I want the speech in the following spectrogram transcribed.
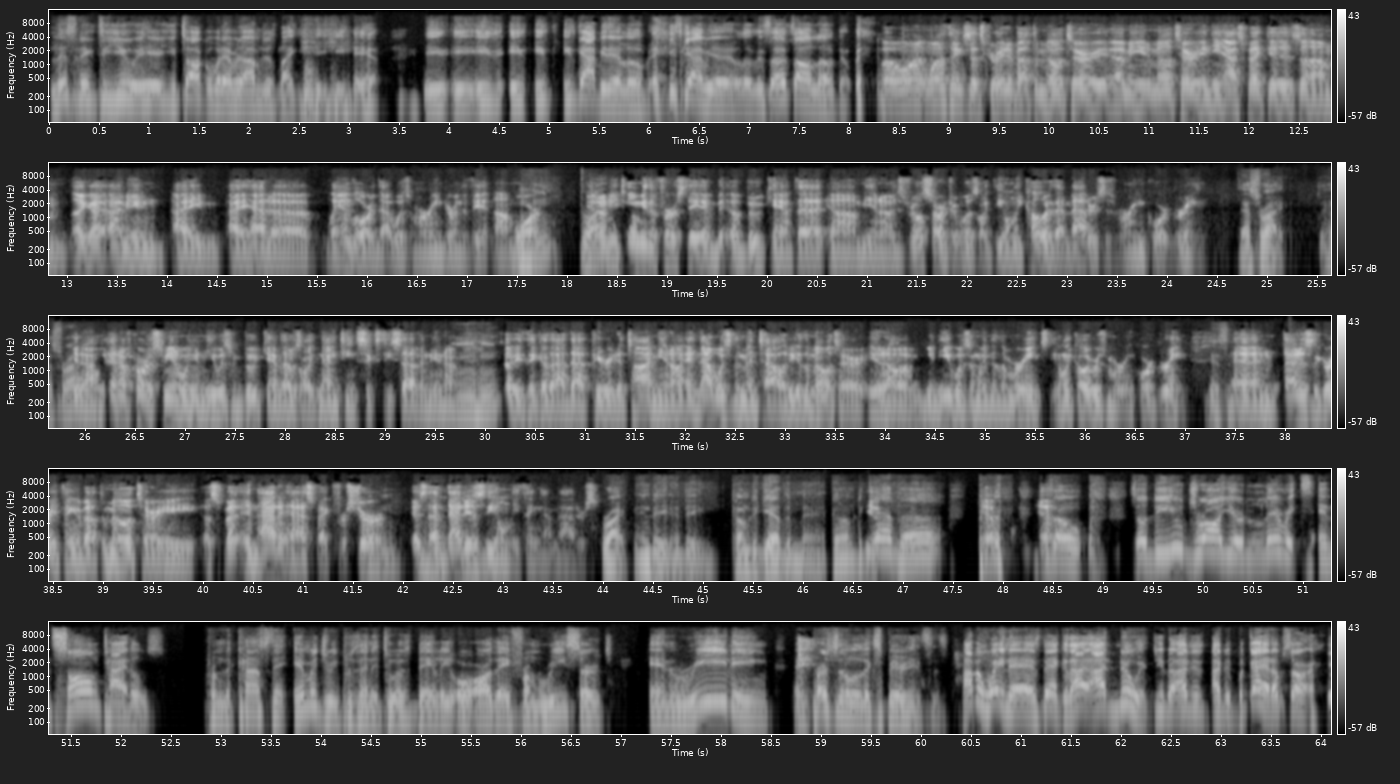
listening to you and hear you talk or whatever, I'm just like, yeah, he, he, he's he, he's he's got me there a little bit. He's got me there a little bit. So it's all love though. Well, one, one of the things that's great about the military, I mean, military in the aspect is, um, like, I, I mean, I I had a landlord that was a Marine during the Vietnam War. Mhm. You know, and he told me the first day of, of boot camp that, um, you know, his drill sergeant was like the only color that matters is Marine Corps green. That's right. That's right. You know, and of course, you know, when he was in boot camp, that was like 1967. You know, Mhm. so you think of that that period of time, you know, and that was the mentality of the military. You know, when he was into the Marines, the only color was Marine Corps green. Yes, indeed. And that is the great thing about the military, in that aspect for sure, Mhm. is that Mhm. that is the only thing that matters. Right. Indeed. Indeed. Come together, man. Come together. Yeah. Yeah. so, so do you draw your lyrics and song titles from the constant imagery presented to us daily, or are they from research and reading and personal experiences? I've been waiting to ask that because I, I knew it. You know, I just I did. But go ahead. I'm sorry.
